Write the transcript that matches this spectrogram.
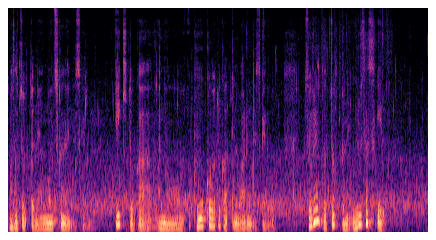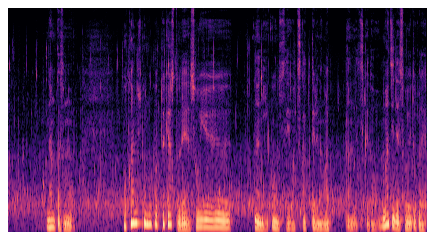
またちょっとね思いつかないんですけど。駅とかあの空港とかっていうのはあるんですけどそれだとちょっとねうるさすぎる。なんかその他の人のポッドキャストでそういう何音声を使ってるのがあったんですけどマジでそういうとこで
